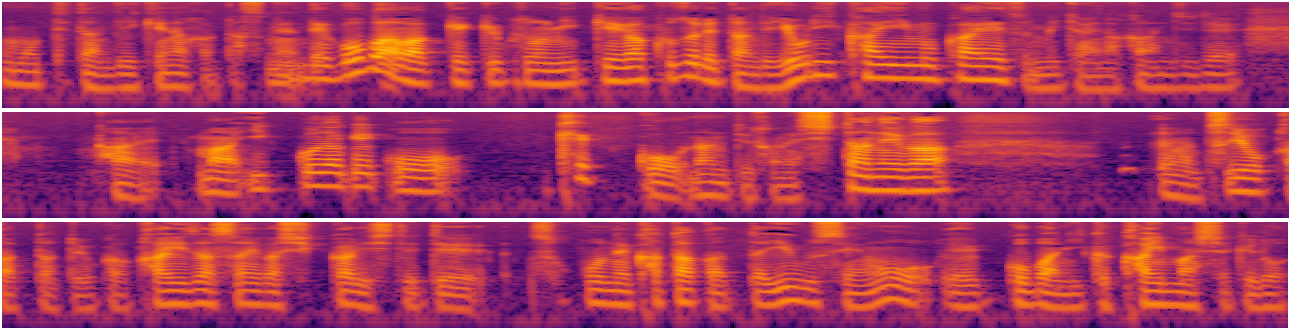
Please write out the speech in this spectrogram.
思ってたんでいけなかったですねで5番は結局その日経が崩れたんでより買い迎えずみたいな感じで。はい、まあ一個だけこう結構何て言うんですかね下値が、強かったというか買い支えがしっかりしててそこね硬かった優先を5番に1回買いましたけど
